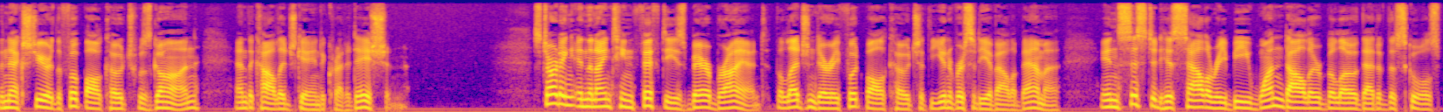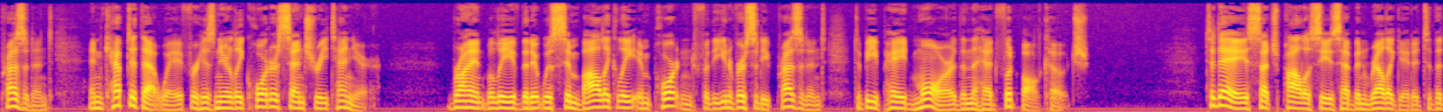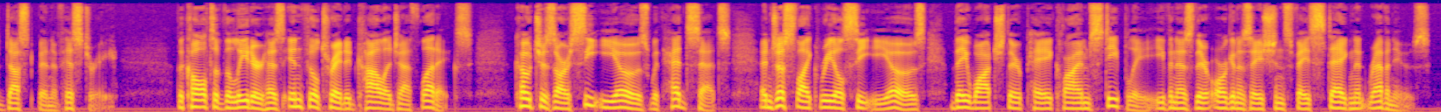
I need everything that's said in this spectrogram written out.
The next year, the football coach was gone, and the college gained accreditation. Starting in the 1950s, Bear Bryant, the legendary football coach at the University of Alabama, insisted his salary be $1 below that of the school's president and kept it that way for his nearly quarter century tenure. Bryant believed that it was symbolically important for the university president to be paid more than the head football coach. Today, such policies have been relegated to the dustbin of history. The cult of the leader has infiltrated college athletics. Coaches are CEOs with headsets, and just like real CEOs, they watch their pay climb steeply even as their organizations face stagnant revenues.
